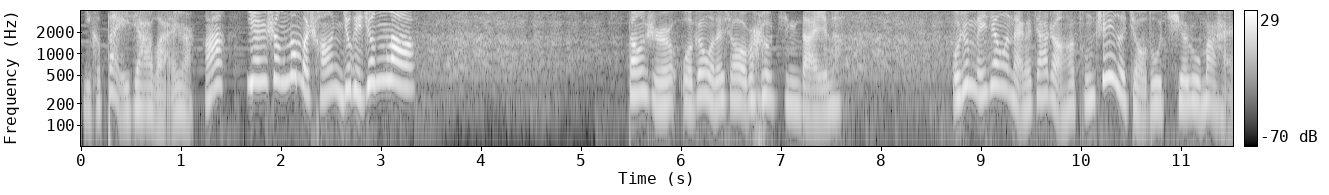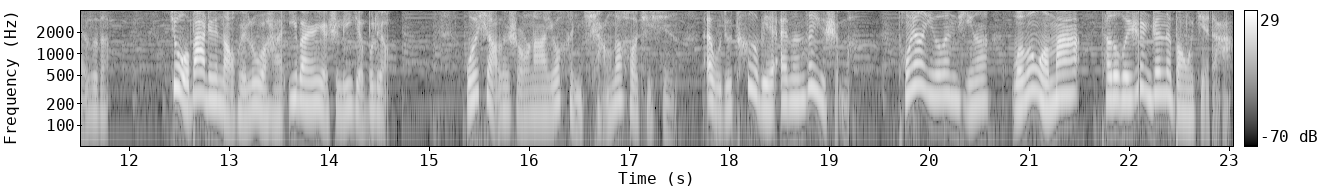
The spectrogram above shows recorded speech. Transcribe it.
你个败家玩意儿啊！烟剩那么长你就给扔了！”当时我跟我的小伙伴都惊呆了。我就没见过哪个家长哈从这个角度切入骂孩子的，就我爸这个脑回路哈，一般人也是理解不了。我小的时候呢有很强的好奇心，哎，我就特别爱问为什么。同样一个问题呢，我问我妈，她都会认真的帮我解答。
